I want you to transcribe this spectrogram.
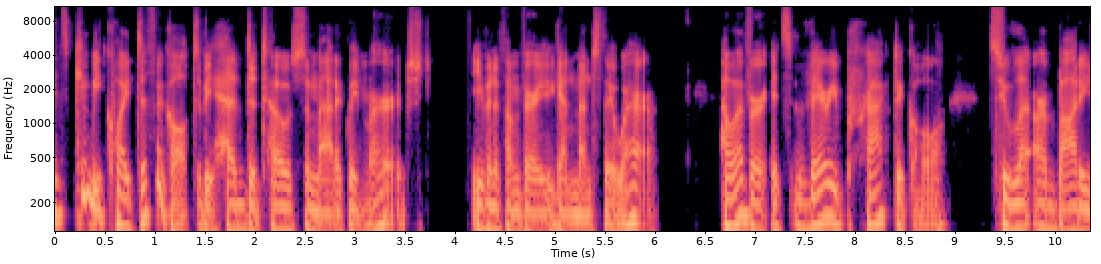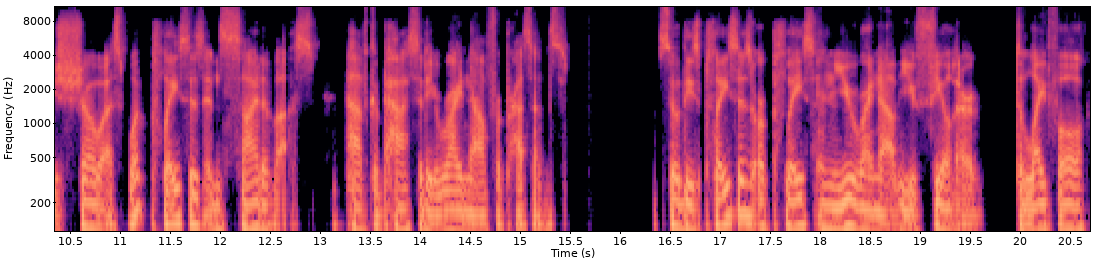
it can be quite difficult to be head to toe somatically merged, even if I'm very, again, mentally aware. However, it's very practical to let our bodies show us what places inside of us have capacity right now for presence. So, these places or place in you right now that you feel that are delightful,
